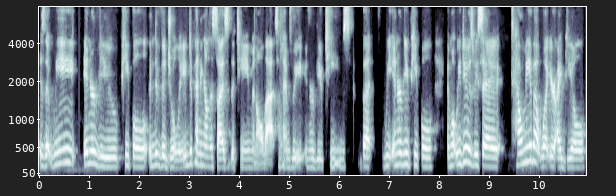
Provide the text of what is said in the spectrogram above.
is that we interview people individually, depending on the size of the team and all that. Sometimes we interview teams, but we interview people. And what we do is we say, Tell me about what your ideal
